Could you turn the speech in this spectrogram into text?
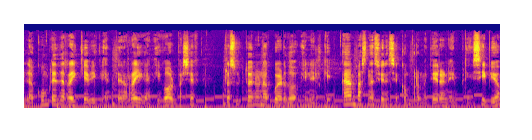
la cumbre de Reykjavik entre Reagan y Gorbachev resultó en un acuerdo en el que ambas naciones se comprometieron en principio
